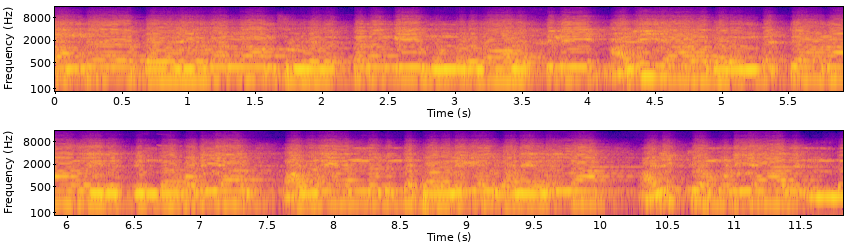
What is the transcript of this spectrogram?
அந்த பவளிகளெல்லாம் சூழவெப்பனங்கே முன்னொரு காலத்திலே அழியாத பரம் பெற்றவனாக இருக்கின்றபடியால் அவனை அன்னிருந்த பவளிகள் கணைகள் எல்லாம் அழிக்க முடியாது. இந்த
